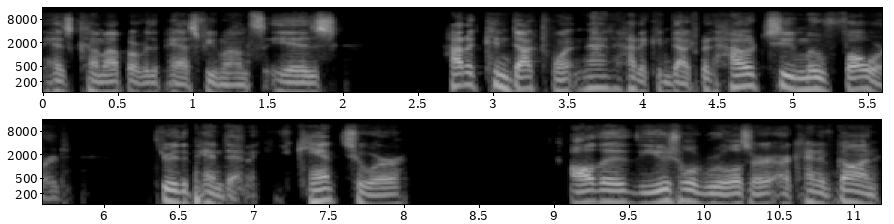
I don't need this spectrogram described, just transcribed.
has come up over the past few months is how to conduct one, not how to conduct, but how to move forward through the pandemic. You can't tour. All the, the usual rules are, are kind of gone.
